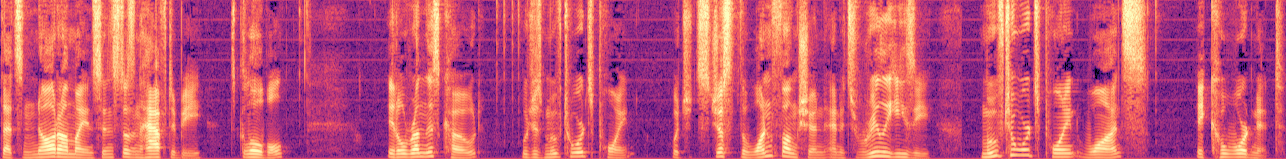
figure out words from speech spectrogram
that's not on my instance, doesn't have to be, it's global, it'll run this code, which is move towards point which it's just the one function and it's really easy. Move towards point wants a coordinate,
